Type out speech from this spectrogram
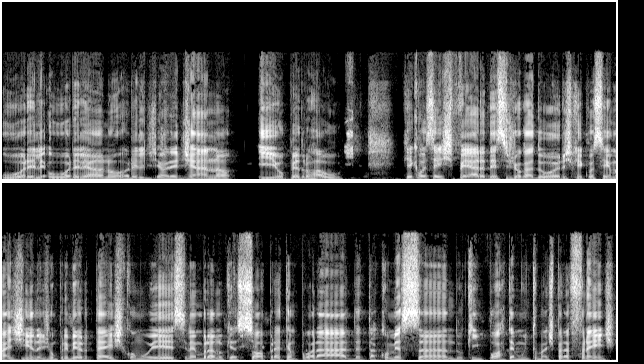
O, Orelha, o Orelhano, Orelhano e o Pedro Raul. O que, que você espera desses jogadores? O que, que você imagina de um primeiro teste como esse? Lembrando que é só pré-temporada, tá começando, o que importa é muito mais para frente.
